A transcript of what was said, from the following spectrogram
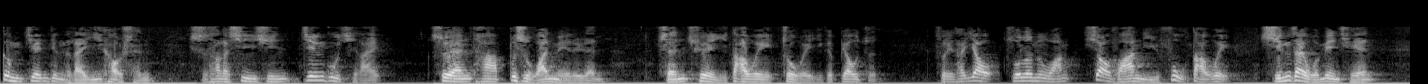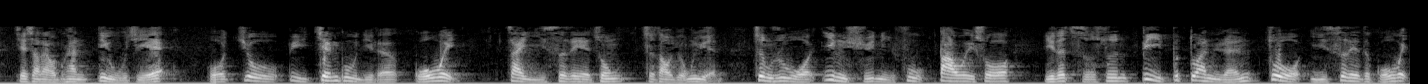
更坚定的来依靠神，使他的信心坚固起来。虽然他不是完美的人，神却以大卫作为一个标准，所以他要所罗门王效法你父大卫，行在我面前。接下来我们看第五节。我就必兼顾你的国位，在以色列中直到永远。正如我应许你父大卫说：“你的子孙必不断人做以色列的国位。”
